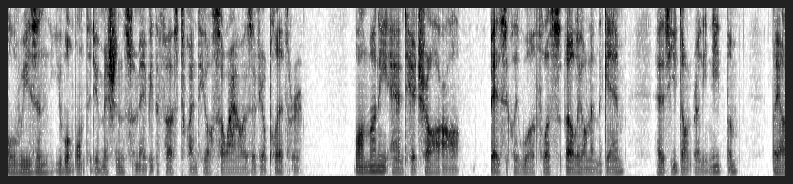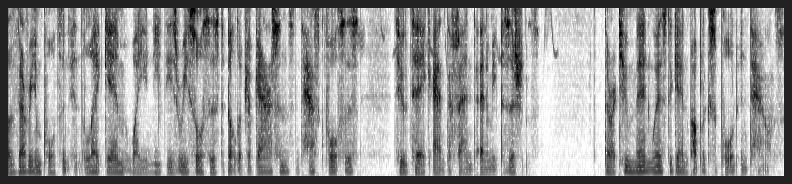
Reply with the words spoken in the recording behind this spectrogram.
whole reason you will want to do missions for maybe the first 20 or so hours of your playthrough. While money and HR are basically worthless early on in the game, as you don't really need them, they are very important in the late game where you need these resources to build up your garrisons and task forces to take and defend enemy positions. There are two main ways to gain public support in towns.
